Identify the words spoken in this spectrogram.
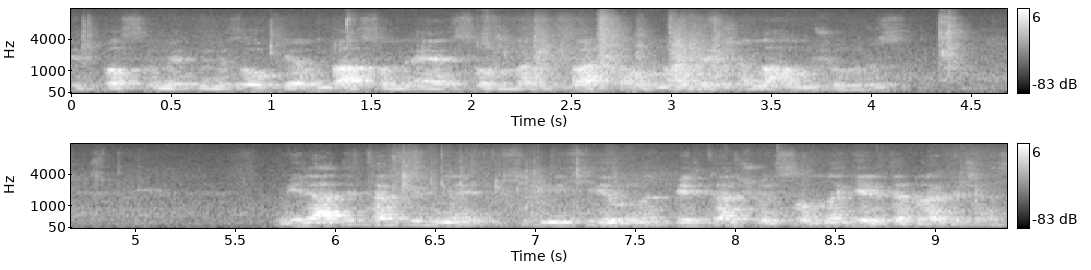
Biz basın metnimizi okuyalım. Daha sonra eğer sorularınız varsa onları da inşallah almış oluruz. Miladi takvimle 2002 yılını birkaç gün sonuna geride bırakacağız.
